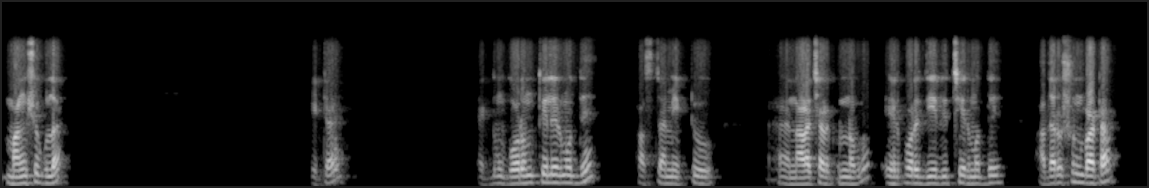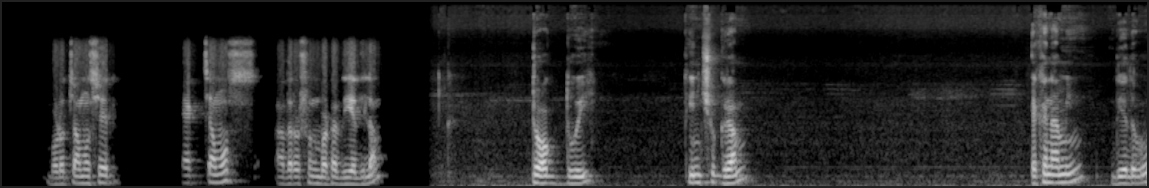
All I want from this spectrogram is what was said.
মাংসগুলা। এটা একদম গরম তেলের মধ্যে ফার্স্টে আমি একটু নাড়াচাড়া করে নেব এরপরে দিয়ে দিচ্ছি এর মধ্যে আদা, রসুন বাটা। বড় চামচের এক চামচ আদা, রসুন বাটা দিয়ে দিলাম। টক দই ৩০০ গ্রাম। এখানে আমি দিয়ে দেবো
